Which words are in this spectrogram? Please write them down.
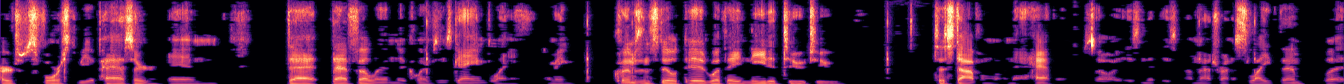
Hurts was forced to be a passer, and that that fell into Clemson's game plan. I mean, Clemson still did what they needed to to to stop them when that happened. So it's, it's, I'm not trying to slight them, but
